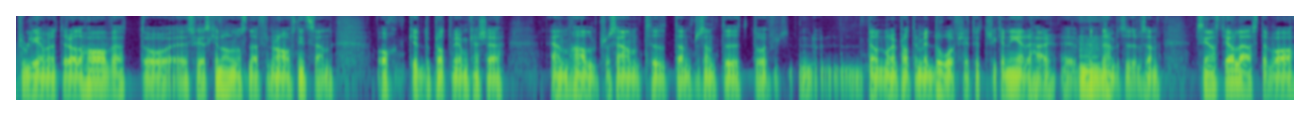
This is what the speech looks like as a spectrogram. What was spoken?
problemet i Röda havet och eh, Suezkanalen och sådär för några avsnitt sedan. Och då pratade vi om kanske en halv procent hit, en procent dit och de, jag pratade med då försökte trycka ner det här, eh, mm. den här betydelsen. Senast jag läste var,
